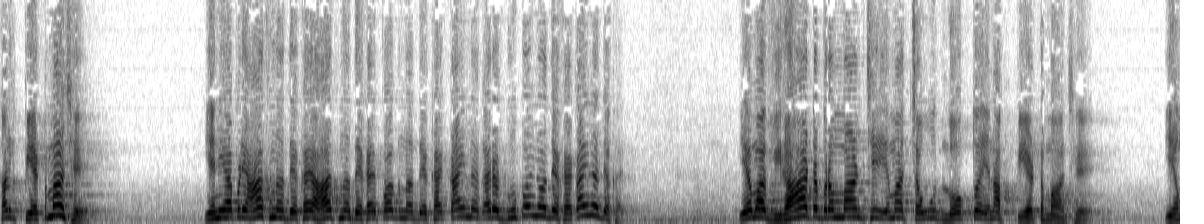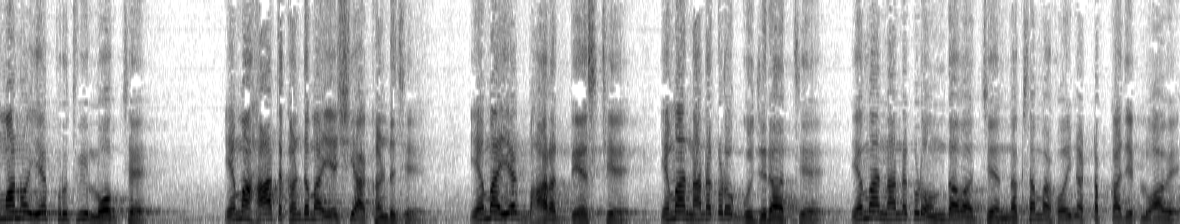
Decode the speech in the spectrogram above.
કારણ કે પેટમાં છે. એની આપણી આંખ ન દેખાય, હાથ ન દેખાય, પગ ન દેખાય, કાંઈ ન, અરે ડૂંટો ન દેખાય, કાંઈ ન દેખાય. એમાં વિરાટ બ્રહ્માંડ છે, એમાં ચૌદ લોક તો એના પેટમાં છે. એમાંનો એક પૃથ્વી લોક છે. એમાં હાથ ખંડમાં એશિયા ખંડ છે. એમાં એક ભારત દેશ છે. એમાં નાનકડો ગુજરાત છે. એમાં નાનકડો અમદાવાદ છે. નકશામાં હોય ને ટપકા જેટલું આવે.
